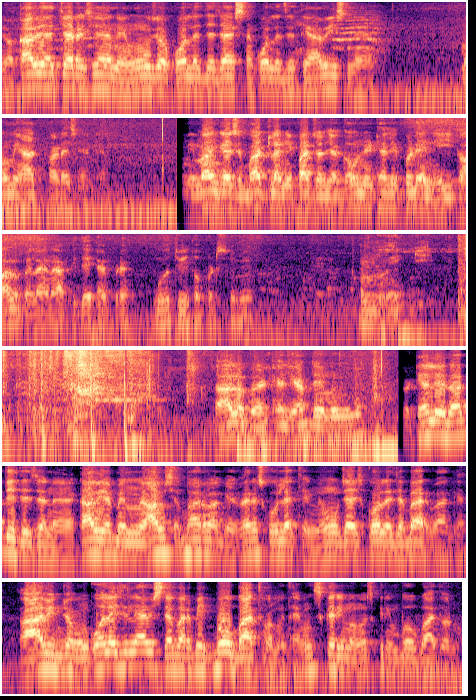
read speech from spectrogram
જો કાવ્ય અત્યારે છે ને હું જો કોલેજે જઈશ ને કોલેજેથી આવીશ ને મમ્મી હાથ પાડે છે એટલે. માંગે છે બાટલાની પાછળ જે ઘઉંની ઠેલી પડે ને એ તો હાલો પેલા એને આપી દેખાય પડે. ગોતવી તો પડશે હાલો પેલા ઠેલી આપી દે મમ્મીને. ઠેલી તો આપી દીધી છે ને કાવ્યાબેન આવશે બાર વાગે, ઘરે સ્કૂલેથી ને હું જઈશ કોલેજે બાર વાગે. આવીને જો હું કોલેજ લઈ આવીશ તમારે બે બહુ બાથવાનું થાય. મુસ્કરીમાં મુસ્કરીમાં બહુ બાથવાનું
